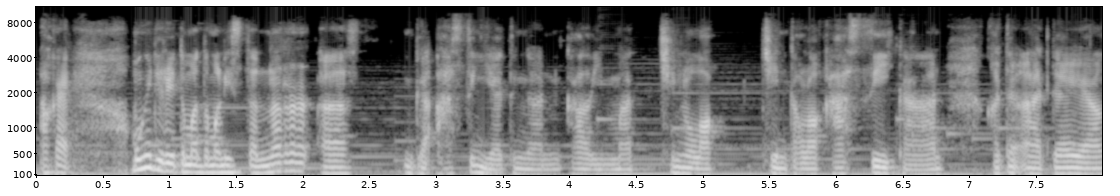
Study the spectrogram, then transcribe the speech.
Oke, okay, mungkin dari teman-teman listener uh, nggak asing ya dengan kalimat cinlok cinta lokasi kan? Kadang ada yang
